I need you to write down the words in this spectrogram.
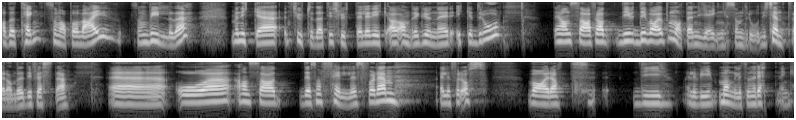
hadde tenkt, som var på vei, som ville det, men ikke turte det til slutt eller ikke, av andre grunner ikke dro. Det han sa fra, de, de, var jo på en måte en gjeng som dro. De kjente hverandre, de fleste. Eh, og han sa det som felles for dem, eller for oss, var at de, eller vi, manglet en retning.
